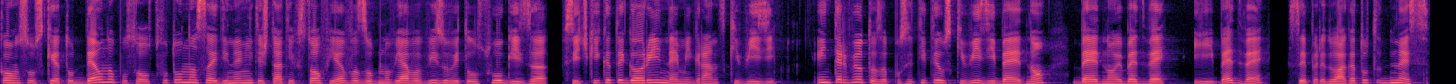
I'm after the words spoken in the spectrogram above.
Консулският отдел на посолството на Съединените щати в София възобновява визовите услуги за всички категории немигрантски визи. Интервюта за посетителски визи B1, B1 и B2 и B2 се предлагат от днес.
